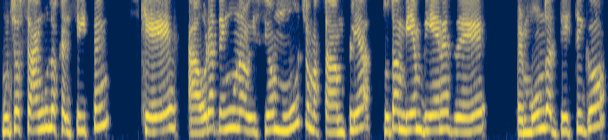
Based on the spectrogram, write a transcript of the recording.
muchos ángulos que existen, que ahora tengo una visión mucho más amplia. Tú también vienes de el mundo artístico.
